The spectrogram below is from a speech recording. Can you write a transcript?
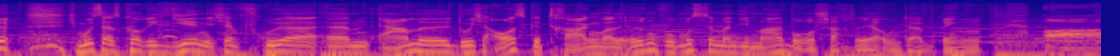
ich muss das korrigieren. Ich habe früher ähm, Ärmel durchaus getragen, weil irgendwo musste man die Marlboro-Schachtel ja unterbringen. Oh,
